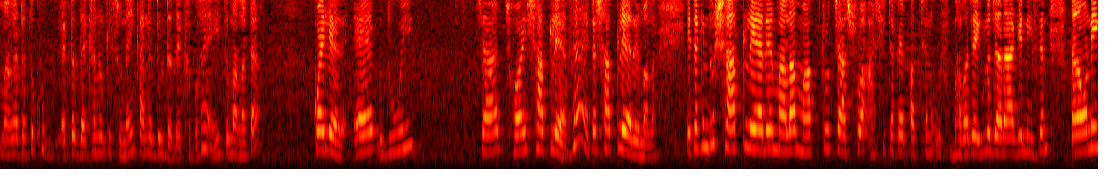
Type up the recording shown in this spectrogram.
মালাটা তো খুব একটা দেখানোর কিছু নাই, কানের দুলটা দেখাবো হ্যাঁ? এই তো মালাটা। কয়লার এক, দুই চার, ছয়, সাত লেয়ার হ্যাঁ? এটা সাত লেয়ারের মালা। এটা কিন্তু সাত লেয়ারের মালা মাত্র চারশো আশি টাকায় পাচ্ছেন। উফ, ভাবা যায়, এগুলো যারা আগে নিছেন, তারা অনেক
